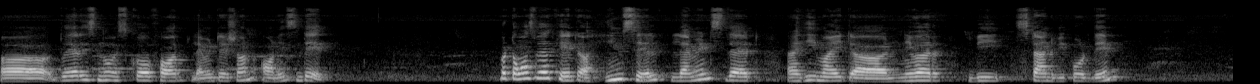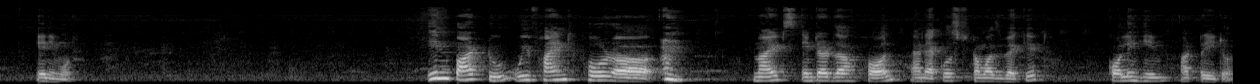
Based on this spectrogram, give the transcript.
uh, there is no scope for lamentation on his death. But Thomas Becket uh, himself laments that uh, he might uh, never be stand before them anymore. In part 2, we find four uh, knights enter the hall and accost Thomas Becket, calling him a traitor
